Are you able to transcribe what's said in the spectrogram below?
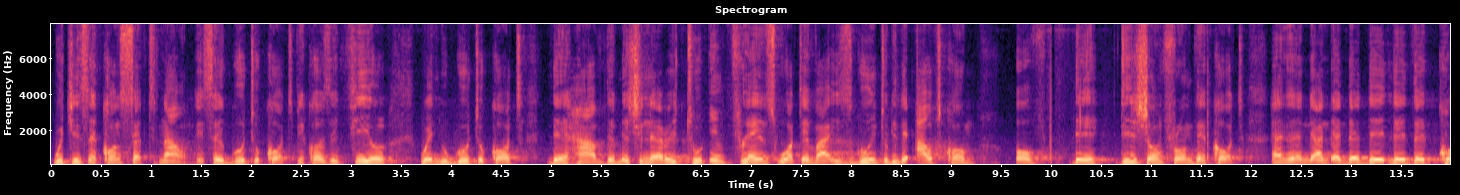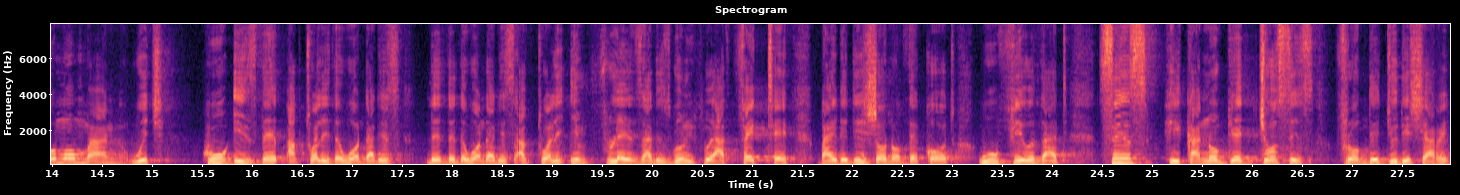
which is a concept now, they say go to court because they feel when you go to court, they have the machinery to influence whatever is going to be the outcome of the decision from the court. And, and, and the, the, the, the common man, which who is the actually the one that is the, the, the, one that is actually influenced and is going to be affected by the decision of the court will feel that since he cannot get justice from the judiciary,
